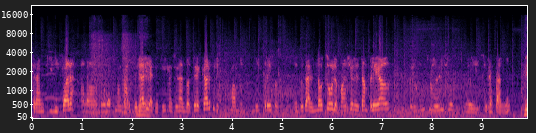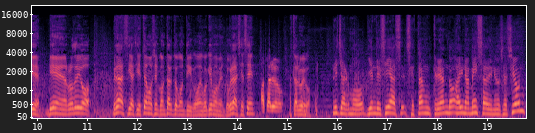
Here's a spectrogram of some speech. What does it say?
tranquilizar a la población carcelaria, que estoy mencionando tres cárceles, que suman mil presos en total. No todos los pabellones están plegados, pero muchos de ellos eh, sí lo están. Bien, bien, Rodrigo. Gracias y estamos en contacto contigo en cualquier momento. Gracias, ¿eh? Hasta luego. Hasta luego. Richard, como bien decías, se están creando, hay una mesa de negociación,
